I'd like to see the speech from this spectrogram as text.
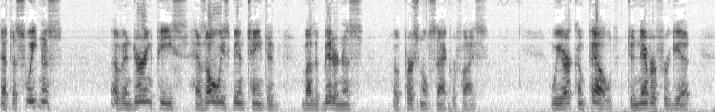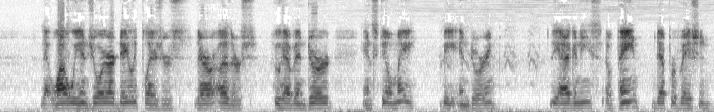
that the sweetness of enduring peace has always been tainted by the bitterness of personal sacrifice. We are compelled to never forget that while we enjoy our daily pleasures, there are others who have endured and still may be enduring the agonies of pain, deprivation,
